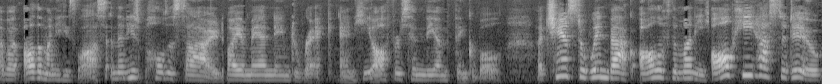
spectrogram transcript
about all the money he's lost and then he's pulled aside by a man named Rick and he offers him the unthinkable. A chance to win back all of the money. All he has to do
